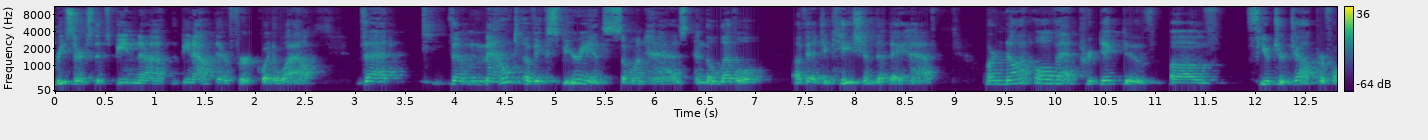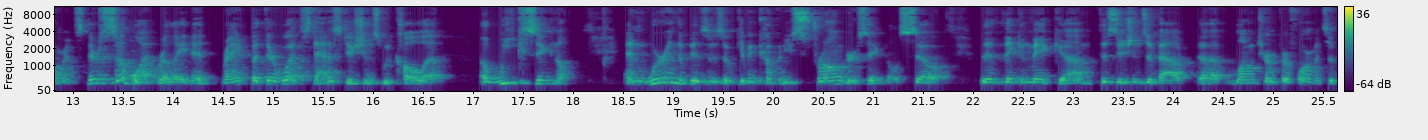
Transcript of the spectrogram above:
research that's been, uh, been out there for quite a while, that the amount of experience someone has and the level of education that they have are not all that predictive of future job performance. They're somewhat related, right? But they're what statisticians would call a, a weak signal. And we're in the business of giving companies stronger signals so that they can make um, decisions about uh, long-term performance of,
